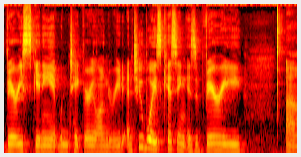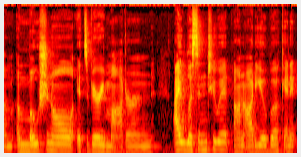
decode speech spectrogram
very skinny, it wouldn't take very long to read. And Two Boys Kissing is very um, emotional, it's very modern. I listened to it on audiobook and it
